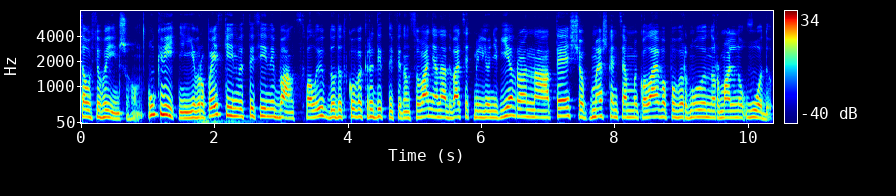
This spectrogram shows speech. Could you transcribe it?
Та усього іншого у квітні Європейський інвестиційний банк схвалив додаткове кредитне фінансування на 20 мільйонів євро на те, щоб мешканцям Миколаєва повернули нормальну воду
